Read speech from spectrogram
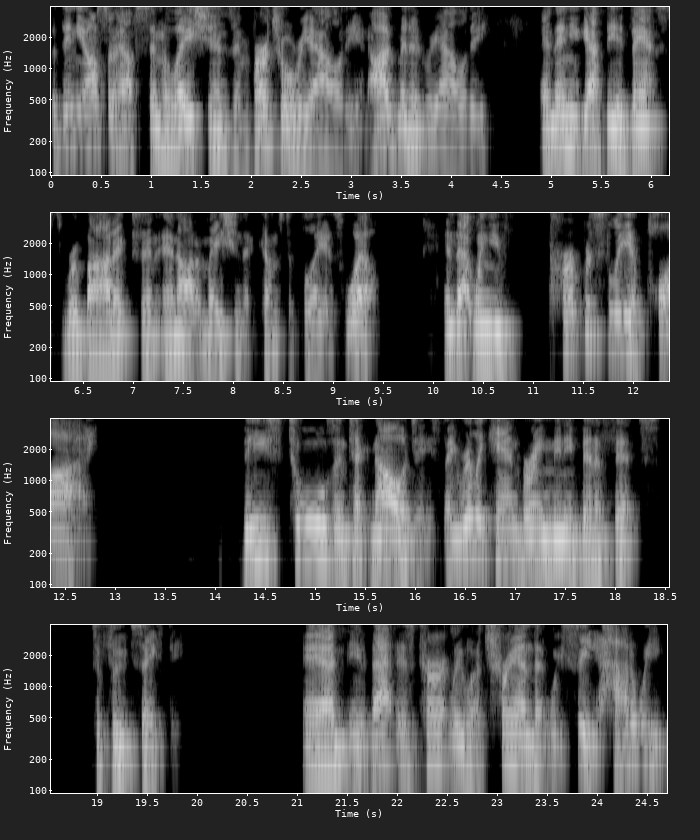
But then you also have simulations and virtual reality and augmented reality. And then you got the advanced robotics and, and automation that comes to play as well. And that when you purposely apply these tools and technologies, they really can bring many benefits to food safety. And you know, that is currently a trend that we see. How do we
